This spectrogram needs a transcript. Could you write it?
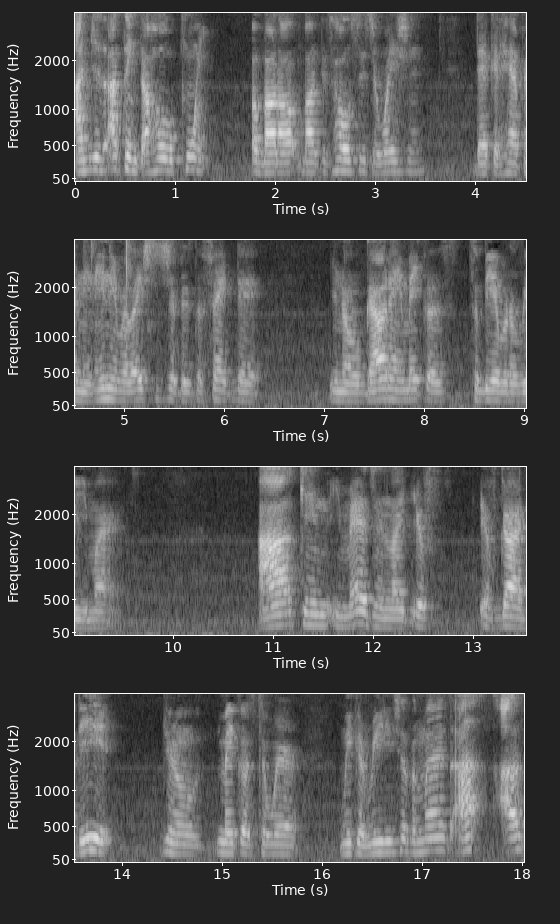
I just I think the whole point about all, about this whole situation that could happen in any relationship is the fact that you know God ain't make us to be able to read minds. I can imagine like if if God did, you know, make us to where we could read each other's minds. I, I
